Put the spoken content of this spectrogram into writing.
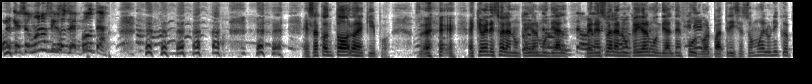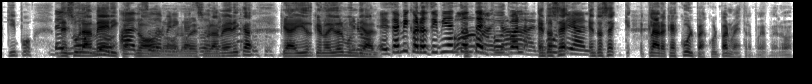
Porque son unos hijos de puta. Eso es con todos los equipos. Es que Venezuela nunca ha ido al mundial. Venezuela nunca ha ido al mundial de fútbol. Patricia. Somos el único equipo de. Sudamérica. Ah, de no, Sudamérica, no, no, de de Sudamérica que ha ido, que no ha ido al mundial. Ese es mi conocimiento Oh del my fútbol. Entonces, mundial. entonces, que- claro, que es culpa, es culpa nuestra, pues, pero,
